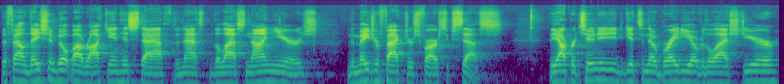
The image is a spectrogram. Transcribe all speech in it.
The foundation built by Rocky and his staff the, nas- the last nine years, the major factors for our success the opportunity to get to know Brady over the last year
